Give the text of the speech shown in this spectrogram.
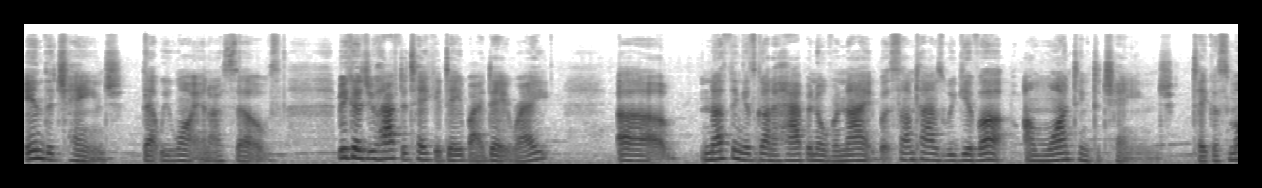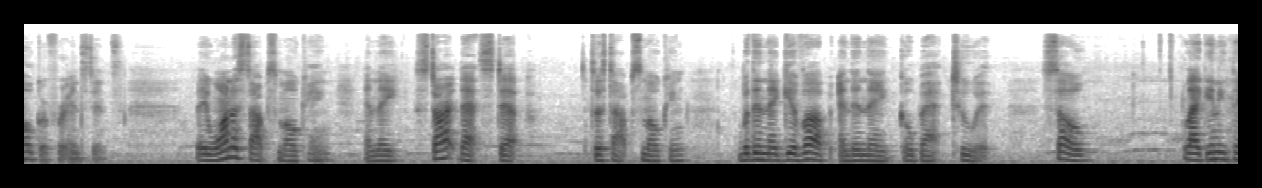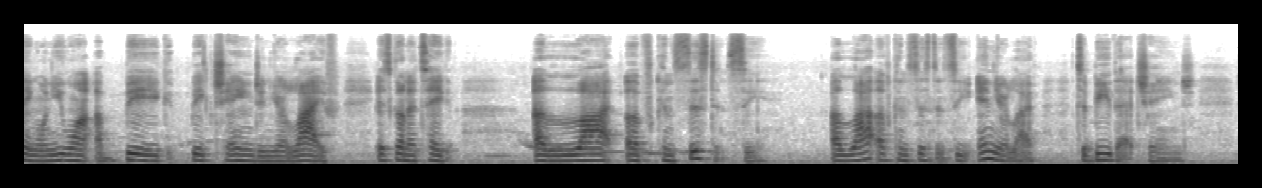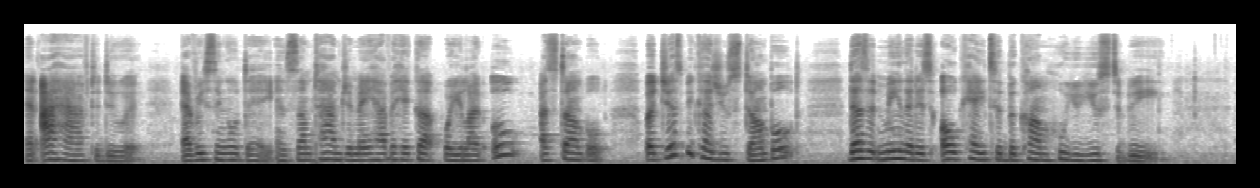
in the change that we want in ourselves. Because you have to take it day by day, right? Uh, nothing is going to happen overnight, but sometimes we give up on wanting to change. Take a smoker, for instance. They want to stop smoking and they start that step to stop smoking, but then they give up and then they go back to it. So like anything, when you want a big, big change in your life, it's going to take a lot of consistency, a lot of consistency in your life to be that change. And I have to do it every single day. And sometimes you may have a hiccup where you're like, oh, I stumbled. But just because you stumbled doesn't mean that it's okay to become who you used to be.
